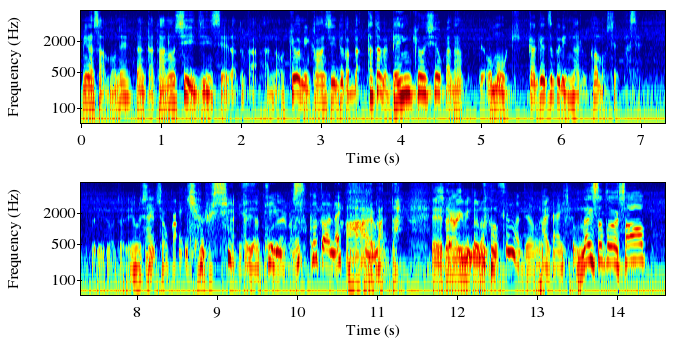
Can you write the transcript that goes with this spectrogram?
皆さんもねなんか楽しい人生だとかあの興味関心とかば例えば勉強しようかなって思うきっかけ作りになるかもしれません。ということでよろしいでしょうか。はい。よろしいです。ありがとうございます。ことはないです。ああよかった。えー、高木水戸の。いつもでもはい。大丈夫。ナイス外でした。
